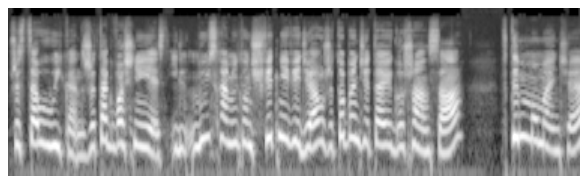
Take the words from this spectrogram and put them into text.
przez cały weekend, że tak właśnie jest. I Lewis Hamilton świetnie wiedział, że to będzie ta jego szansa, w tym momencie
